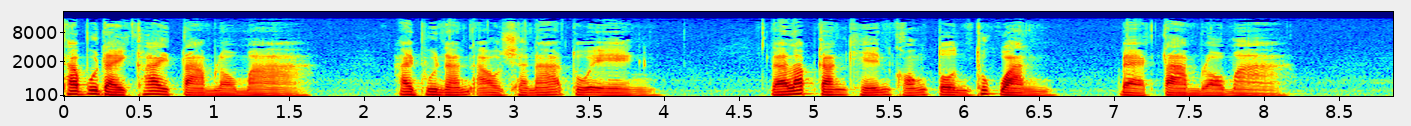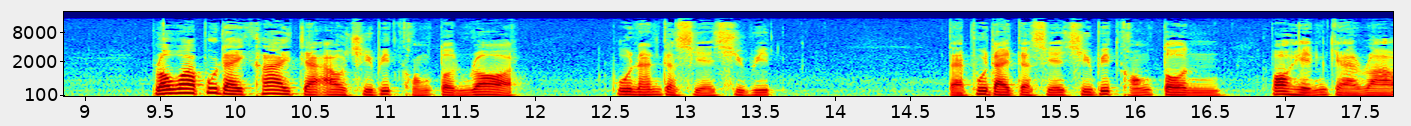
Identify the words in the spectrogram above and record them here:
ถ้าผู้ใดใคร่ตามเรามา ให้ผู้นั้นเอาชนะตัวเอง และรับการเขนของตนทุกวันแบกตามเรามา เพราะว่าผู้ใดใคร่จะเอาชีวิตของตนรอด ผู้นั้นจะเสียชีวิต แต่ผู้ใดจะเสียชีวิตของตน เพราะเห็นแก่เรา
